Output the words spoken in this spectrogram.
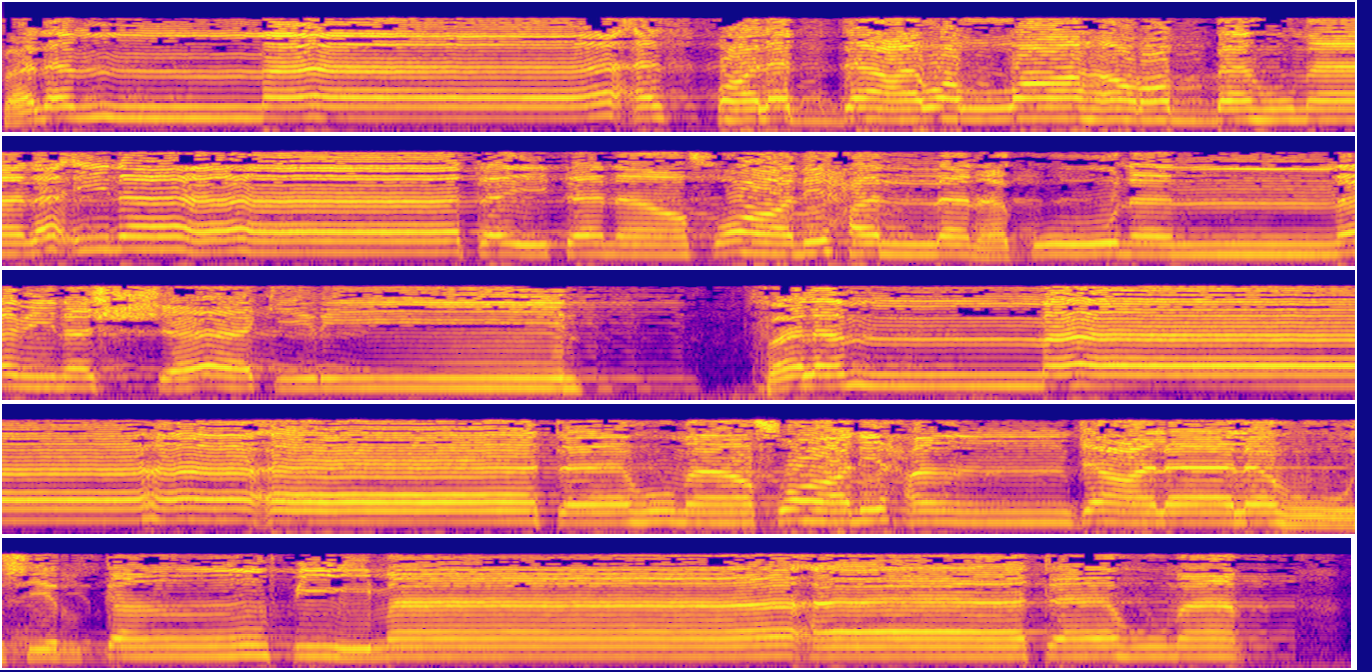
فلما أثقلت دعوى الله ربهما لئن آتيتنا صالحا لنكونن من الشاكرين فلما آتاهما صالحا جعلا له شركا فيما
